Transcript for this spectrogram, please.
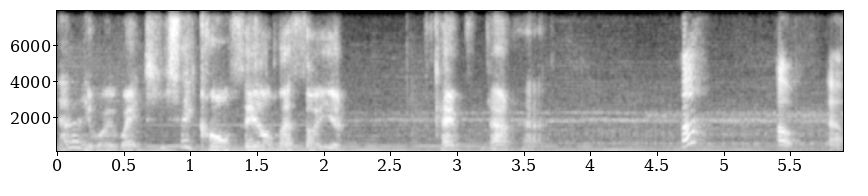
Anyway, wait, did you say cornfield? I thought you came from down here. Oh, no.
